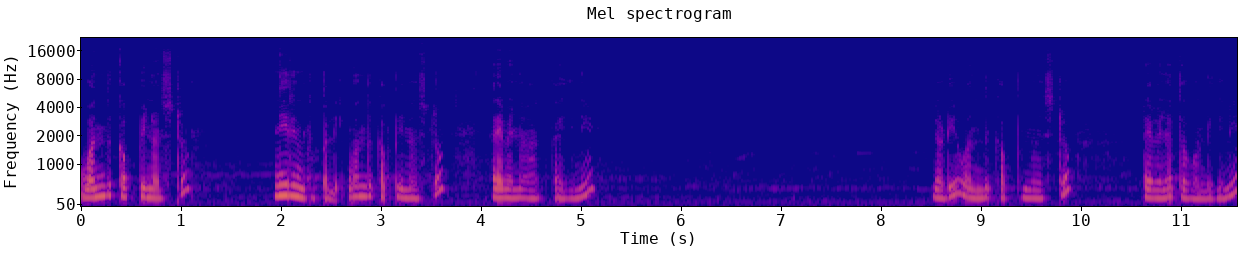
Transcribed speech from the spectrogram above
ಒಂದು ಕಪ್ಪಿನಷ್ಟು ನೀರಿನ ಕಪ್ಪಲ್ಲಿ, ಒಂದು ಕಪ್ಪಿನಷ್ಟು ರವೆನ ಹಾಕ್ತಾಯಿದ್ದೀನಿ ನೋಡಿ, ಒಂದು ಕಪ್ನಷ್ಟು ರವೆನ ತೊಗೊಂಡಿದ್ದೀನಿ.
